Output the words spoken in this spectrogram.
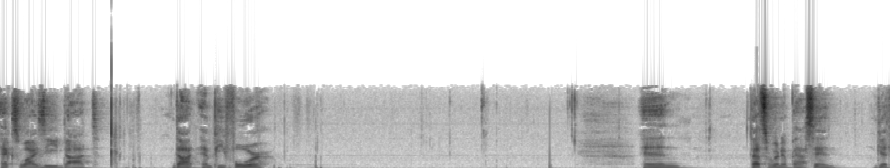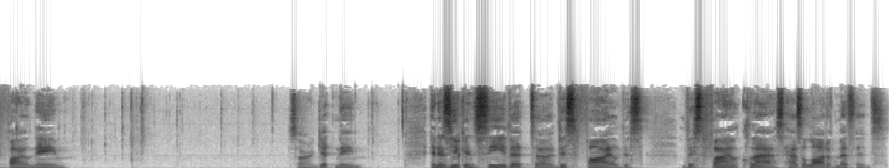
xyz dot, dot mp4 and that's going to pass in. Get file name. Sorry get name. And as you can see that uh, this file, this, this file class has a lot of methods.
